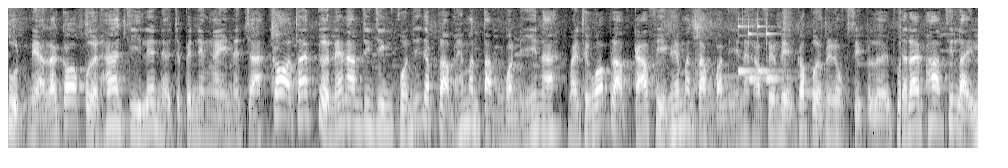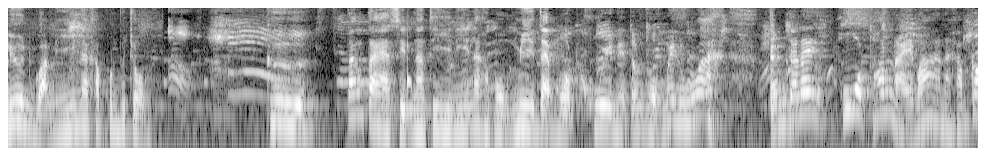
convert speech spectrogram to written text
สุดเนี่ยแล้วก็เปิด 5G เล่นเนี่ยจะเป็นยังไงนะจ๊ะก็ถ้าเกิดแนะนำจริงๆควรที่จะปรับให้มันต่ำกว่านี้นะหมายถึงว่าปรับกราฟิกให้มันต่ำกว่านี้นะครับเฟรมเรทก็เปิดเป็น 60 ไปเลย เพื่อจะได้ภาพที่ไหลลื่นกว่านี้นะครับคุณผู้ชม คือตั้งแต่ 10 นาทีนี้นะครับผมมีแต่บทคุยเนี่ยจนผมไม่รู้ว่า ผมจะได้พูดท่อนไหนบ้างนะครับ ก็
